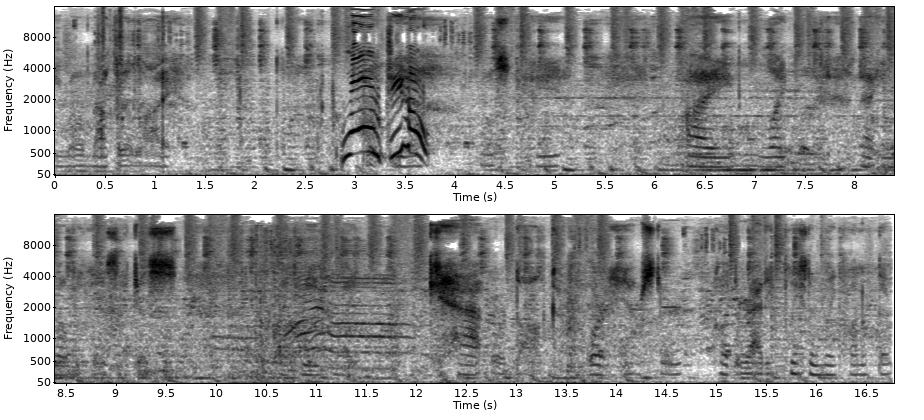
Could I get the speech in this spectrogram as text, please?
email, I'm not gonna lie. Whoa, Gino! Mostly, I like that email because it just reminds me of my cat or dog or hamster called the Ratty. Please don't make fun of them.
